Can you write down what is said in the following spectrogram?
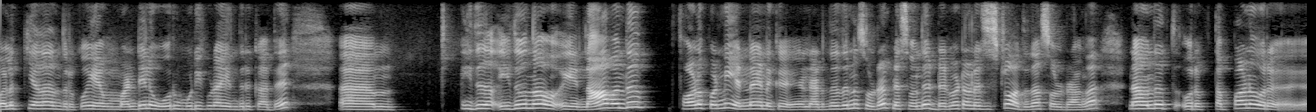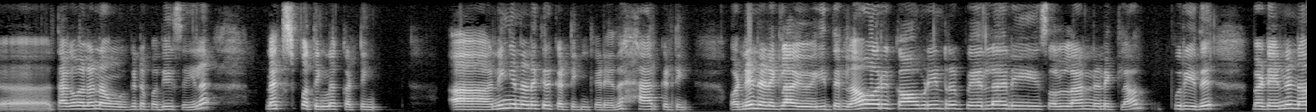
வழுக்கியாக தான் இருந்திருக்கும். என் மண்டையில் ஒரு முடி கூட இருந்திருக்காது. இது இதுவும் தான் நான் வந்து ஃபாலோ பண்ணி என்ன எனக்கு நடந்ததுன்னு சொல்கிறேன் ப்ளஸ் வந்து டெர்மட்டாலஜிஸ்ட்டும் அதுதான் சொல்கிறாங்க நான் வந்து ஒரு தப்பான ஒரு தகவலை நான் உங்ககிட்ட பதிவு செய்யலை. நெக்ஸ்ட் பார்த்திங்கன்னா கட்டிங் நீங்கள் நினைக்கிற கட்டிங் கிடையாது. ஹேர் கட்டிங் உடனே நினைக்கலாம். ஐயோ இதெல்லாம் ஒரு காமெடின்ற பேரில் நீ சொல்லலான்னு நினைக்கலாம். புரியுது. பட் என்னென்னா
